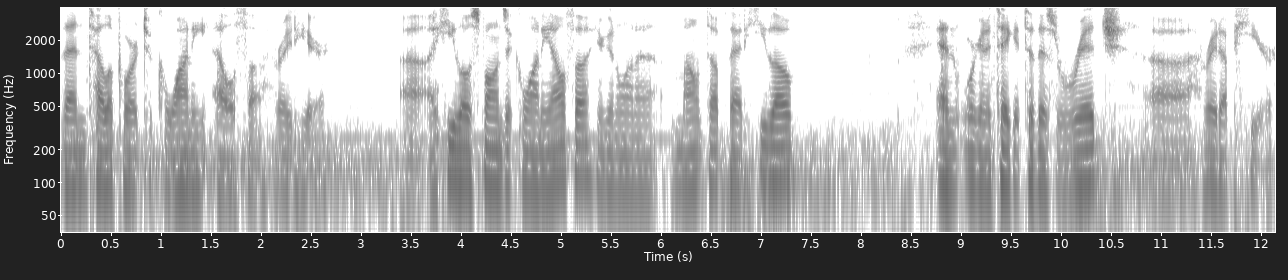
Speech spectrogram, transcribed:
then teleport to Koani Alpha right here. Uh, a helo spawns at Koani Alpha. You're going to want to mount up that helo, and we're going to take it to this ridge uh, right up here.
